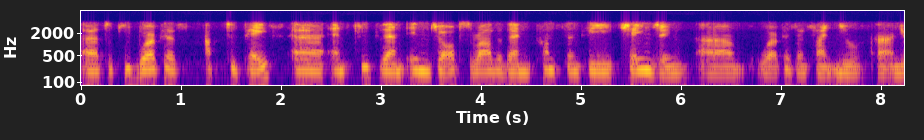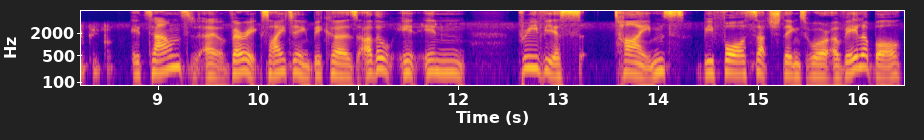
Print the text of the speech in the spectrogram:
uh, to keep workers up to pace uh, and keep them in jobs rather than constantly changing um, workers and find new uh, new people. It sounds uh, very exciting because other in, in previous times before such things were available,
